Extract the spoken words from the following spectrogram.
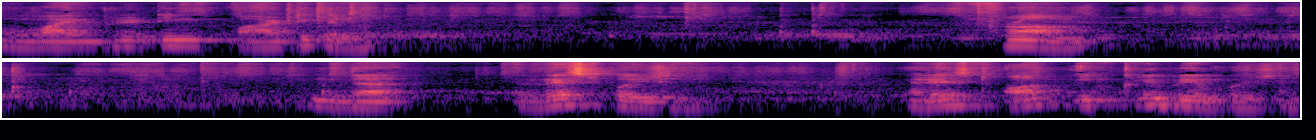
vibrating particle from the rest position rest or equilibrium position.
